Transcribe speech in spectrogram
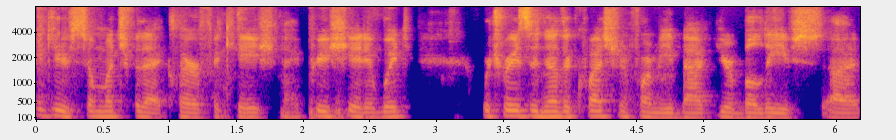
Thank you so much for that clarification. I appreciate it. Which, which raises another question for me about your beliefs. Uh,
